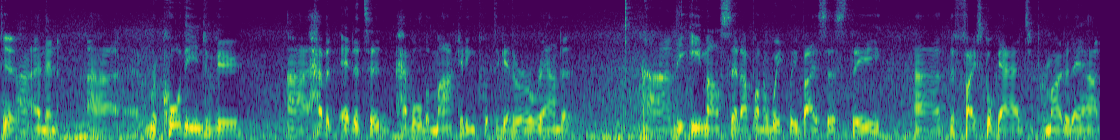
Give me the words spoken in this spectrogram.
Yeah. uh, and then uh, record the interview, uh, have it edited, have all the marketing put together around it, uh, the email set up on a weekly basis, the uh, the Facebook ad to promote it out,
